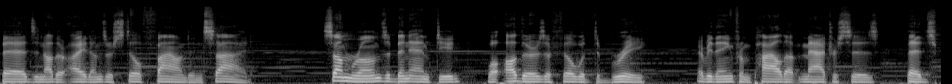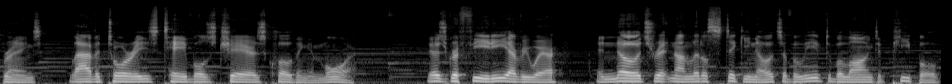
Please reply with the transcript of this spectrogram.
beds, and other items are still found inside. Some rooms have been emptied, while others are filled with debris, everything from piled up mattresses, bed springs, lavatories, tables, chairs, clothing, and more. There's graffiti everywhere, and notes written on little sticky notes are believed to belong to people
